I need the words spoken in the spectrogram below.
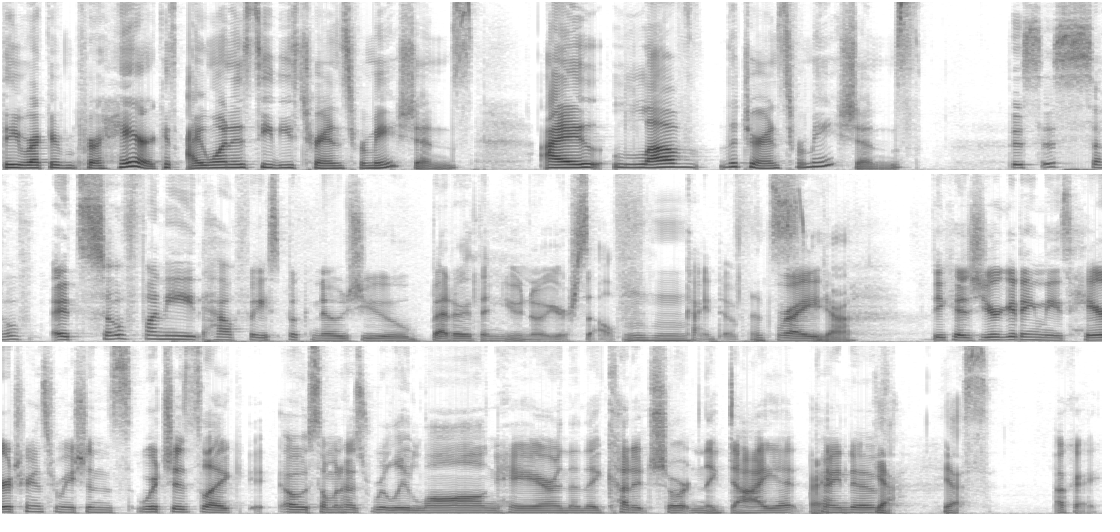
they recommend for hair because I want to see these transformations. I love the transformations. This is so. It's so funny how Facebook knows you better than you know yourself, mm-hmm. kind of, It's- right? Yeah. Because you're getting these hair transformations, which is like, oh, someone has really long hair and then they cut it short and they dye it, kind of. Yeah. Yes. Okay.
